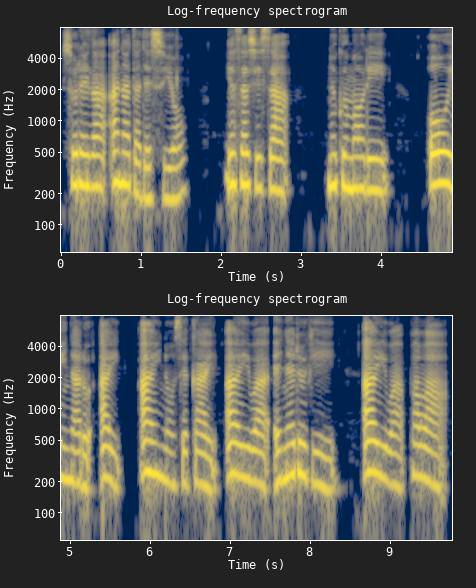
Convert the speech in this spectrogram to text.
それがあなたですよ。優しさ、ぬくもり、大いなる愛、愛の世界、愛はエネルギー、愛はパワー。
